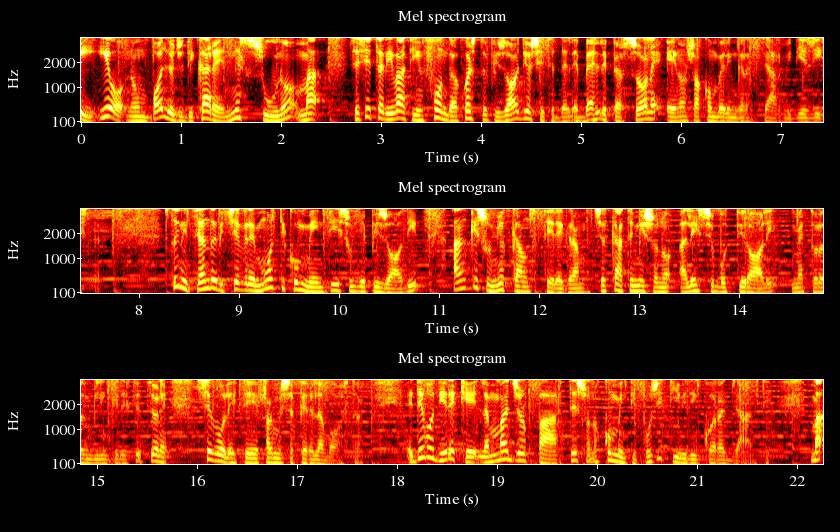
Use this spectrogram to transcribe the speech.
Ehi, io non voglio giudicare nessuno, ma se siete arrivati in fondo a questo episodio siete delle belle persone e non so come ringraziarvi di esistere. Sto iniziando a ricevere molti commenti sugli episodi anche sul mio account Telegram. Cercatemi, sono Alessio Bottiroli, metto il link in descrizione se volete farmi sapere la vostra. E devo dire che la maggior parte sono commenti positivi ed incoraggianti, ma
